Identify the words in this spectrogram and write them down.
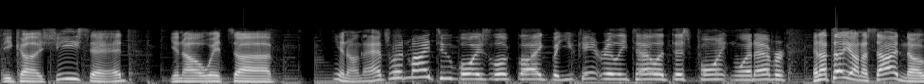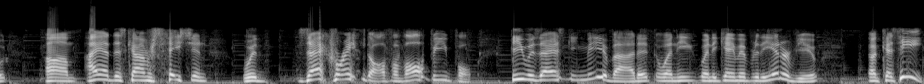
Because she said, you know, it's, uh, you know, that's what my two boys look like, but you can't really tell at this point and whatever. And I'll tell you on a side note, um, I had this conversation with Zach Randolph, of all people. He was asking me about it when he when he came in for the interview because uh, he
